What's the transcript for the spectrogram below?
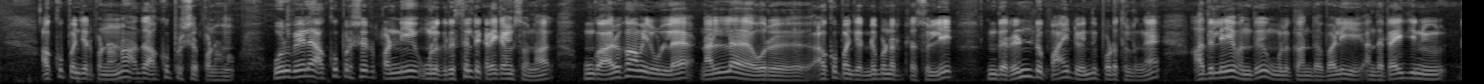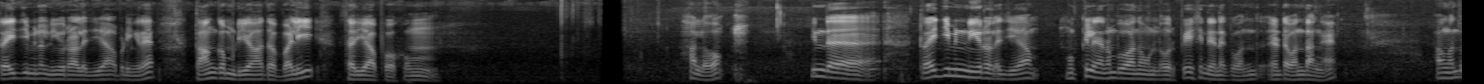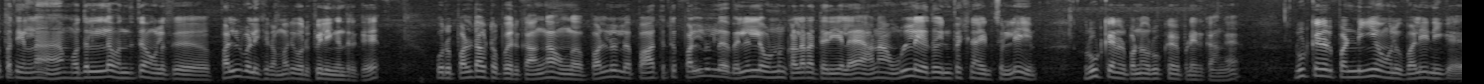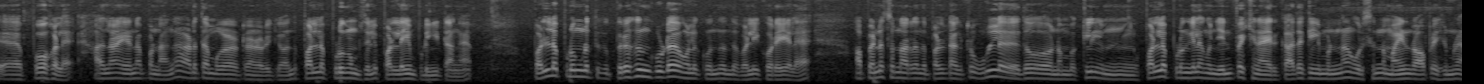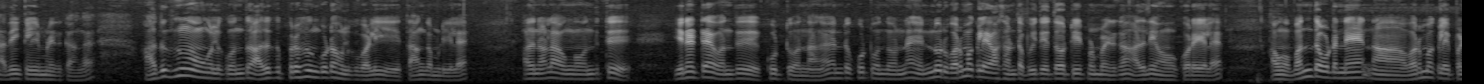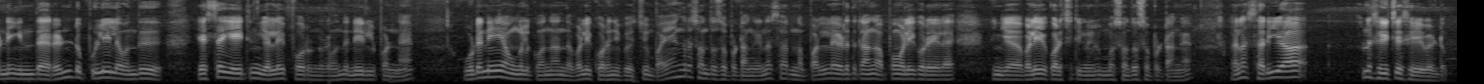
அக்குப்பஞ்சர் பண்ணணும் அது அக்குப்ரெஷர் பண்ணணும். ஒருவேளை அக்குப்ரெஷர் பண்ணி உங்களுக்கு ரிசல்ட் கிடைக்கலன்னு சொன்னால் உங்கள் அருகாமையில் உள்ள நல்ல ஒரு அக்குப்பஞ்சர் நிபுணர்கிட்ட சொல்லி இந்த ரெண்டு பாயிண்ட் வந்து போட சொல்லுங்கள் அதிலே வந்து உங்களுக்கு அந்த வழி அந்த ட்ரைஜி நியூ ட்ரைஜிமினல் நியூராலஜியா அப்படிங்கிற தாங்க முடியாத வலி சரியாக போகும். ஹலோ இந்த ட்ரைஜிமின் நியூரலஜியா முக்கிய நரம்புவாதம் உள்ள ஒரு பேஷண்ட் எனக்கு வந்து என்கிட்ட வந்தாங்க. அவங்க வந்து பார்த்திங்கன்னா முதல்ல வந்துட்டு அவங்களுக்கு பல் வலிக்கிற மாதிரி ஒரு ஃபீலிங் இருந்திருக்கு. ஒரு பல் டாக்டர் போயிருக்காங்க. அவங்க பல்லில் பார்த்துட்டு பல்லில் வெளியில் ஒன்றும் கலராக தெரியலை. ஆனால் உள்ளே ஏதோ இன்ஃபெக்ஷன் ஆகிடுன்னு சொல்லி ரூட் கேனல் பண்ண ரூட் கேனல் பண்ணியிருக்காங்க. ரூட் கேனல் பண்ணியும் அவங்களுக்கு வலி நீக்க போகலை. அதனால் என்ன பண்ணாங்க? அடுத்த நடவடிக்கை வந்து பல்ல பிடுங்கன்னு சொல்லி பல்லையும் பிடுங்கிட்டாங்க. பல்ல பிடுங்கினதுக்கு பிறகும் கூட அவங்களுக்கு வந்து அந்த வலி குறையலை. அப்போ என்ன சொன்னார் அந்த பல் டாக்டர் உள்ளே ஏதோ நம்ம க்ளீன் பல்ல பிடுங்கில கொஞ்சம் இன்ஃபெக்ஷன் ஆகிருக்கு அதை க்ளீன் பண்ணால் ஒரு சின்ன மைனர் ஆப்ரேஷன் பண்ணி அதையும் க்ளீன் பண்ணியிருக்காங்க அதுக்கும் அவங்களுக்கு வந்து அதுக்கு பிறகும் கூட அவங்களுக்கு வழி தாங்க முடியல. அதனால் அவங்க வந்துட்டு என்கிட்ட வந்து கூப்பிட்டு வந்தாங்க. என்கிட்ட கூப்பிட்டு வந்தோடனே இன்னொரு வர்மக்கலை ஆசான்ட்ட போய் ஏதோ ட்ரீட்மெண்ட் பண்ணியிருக்காங்க அதுலேயும் அவங்க குறையலை. அவங்க வந்த உடனே நான் வர்மக்கலை பண்ணி இந்த ரெண்டு புள்ளியில் வந்து எஸ்ஐ எயிட்டின் எல்ஐ ஃபோருங்கிற வந்து நீடில் பண்ணேன். உடனே அவங்களுக்கு வந்து அந்த வலி குறைஞ்சி போயிடுச்சு. பயங்கர சந்தோஷப்பட்டாங்க. என்ன சார் நான் பல்ல எடுத்துட்டாங்க அப்போ வலி குறையலை. நீங்கள் வலியை குறைச்சிட்டிங்கன்னு ரொம்ப சந்தோஷப்பட்டாங்க. அதெல்லாம் சரியான சிகிச்சை செய்ய வேண்டும்.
